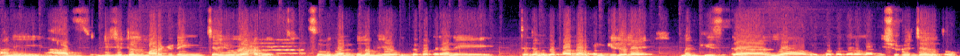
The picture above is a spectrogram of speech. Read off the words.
आणि आज डिजिटल मार्केटिंगच्या युगामध्ये संविधान कलम या वृत्तपत्राने त्याच्यामध्ये पदार्पण केलेलं आहे. नक्कीच त्या या वृत्तपत्राला मी शुभेच्छा देतो.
